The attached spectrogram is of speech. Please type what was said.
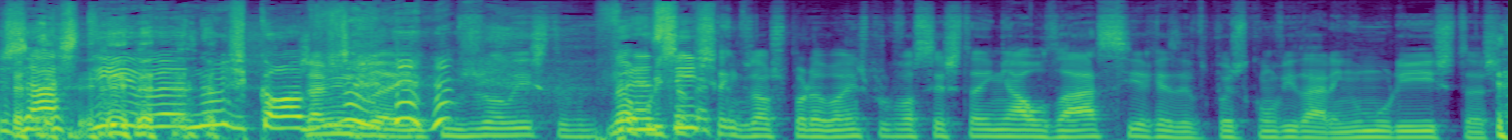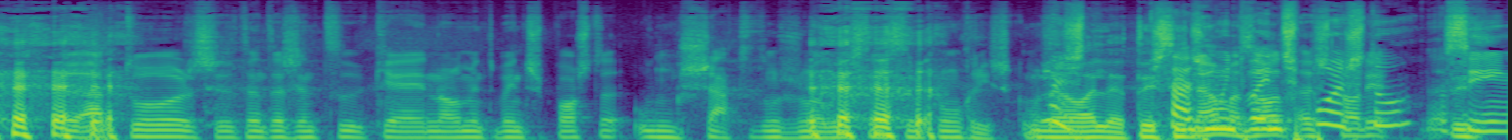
Já estive nos copos. Já me embedei como jornalista. Não, por isso até Francisco. tenho que vos dar os parabéns porque vocês têm a audácia, quer dizer, depois de convidarem humoristas, eh, atores, tanta gente que é normalmente bem disposta, um chato de um jornalista é sempre um risco. Mas- Não, olha, tens estás Não, muito bem a- a disposto. história- Sim,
